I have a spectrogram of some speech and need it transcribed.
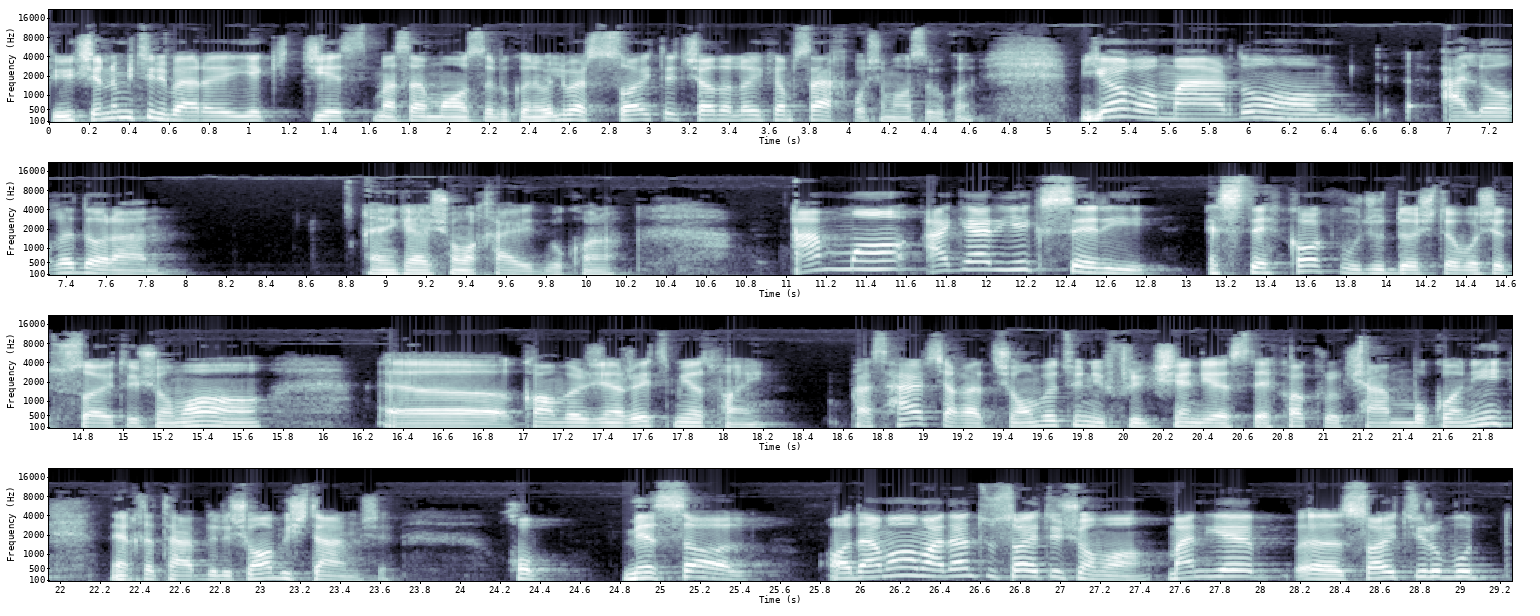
friction رو می‌تونی برای یک جسم مثلا محاسبه کنی ولی بر سایت شاید الان یکم سخت باشه محاسبه کنی. میگه آقا مردم علاقه دارن یعنی که شما خرید بکنن. اما اگر یک سری اصطکاک وجود داشته باشه تو سایت شما conversion rate میاد پایین. پس هر چقدر شما بتونی friction یا اصطکاک رو کم بکنی نرخ تبدیل شما بیشتر میشه. خب مثال آدما آمدن تو سایت شما. من یه سایتی رو بود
